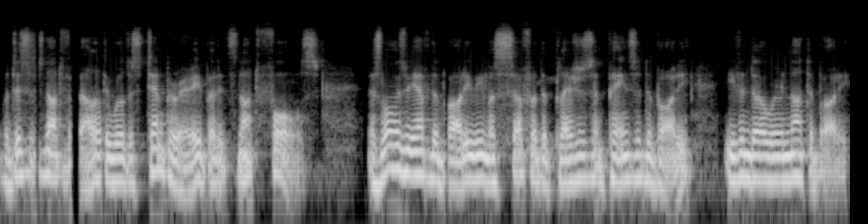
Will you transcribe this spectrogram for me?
but this is not valid. The world is temporary, but it's not false. As long as we have the body, we must suffer the pleasures and pains of the body, even though we're not the body.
